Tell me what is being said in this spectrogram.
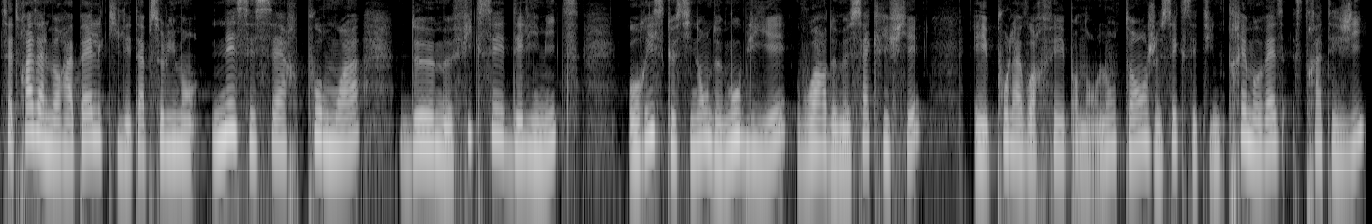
Cette phrase, elle me rappelle qu'il est absolument nécessaire pour moi de me fixer des limites, au risque sinon de m'oublier, voire de me sacrifier. Et pour l'avoir fait pendant longtemps, je sais que c'est une très mauvaise stratégie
